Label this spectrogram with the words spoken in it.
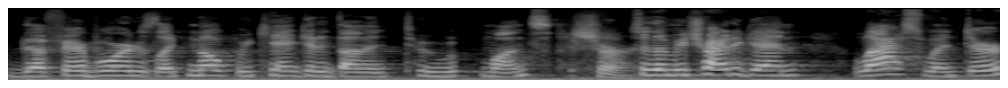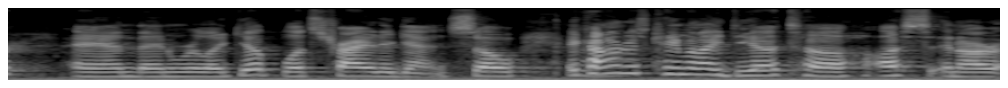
the fair board was like, nope, we can't get it done in two months. Sure. So then we tried again last winter, and then we're like, yep, let's try it again. So it kind of just came an idea to us and our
